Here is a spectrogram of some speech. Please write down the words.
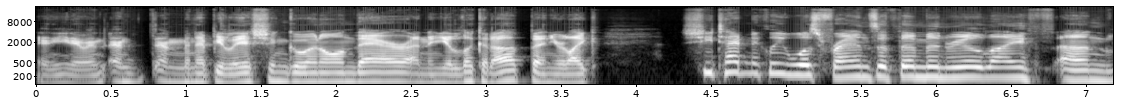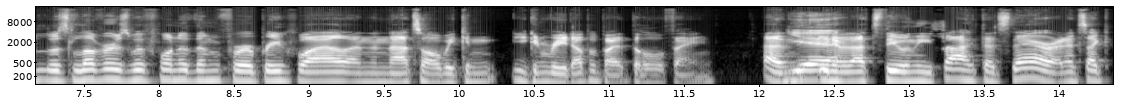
and you know and, and, and manipulation going on there and then you look it up and you're like she technically was friends with them in real life and was lovers with one of them for a brief while and then that's all we can you can read up about the whole thing. And Yeah. you know that's the only fact that's there and it's like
